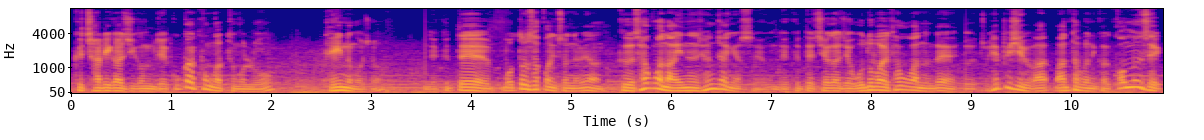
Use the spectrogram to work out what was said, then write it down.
그 자리가 지금 이제 꽃갈콘 같은 걸로 돼 있는 거죠. 근데 그때 어떤 사건이 있었냐면 그 사고가 나 있는 현장이었어요. 근데 그때 제가 이제 오토바이 타고 갔는데 그 좀 햇빛이 마- 많다 보니까 검은색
